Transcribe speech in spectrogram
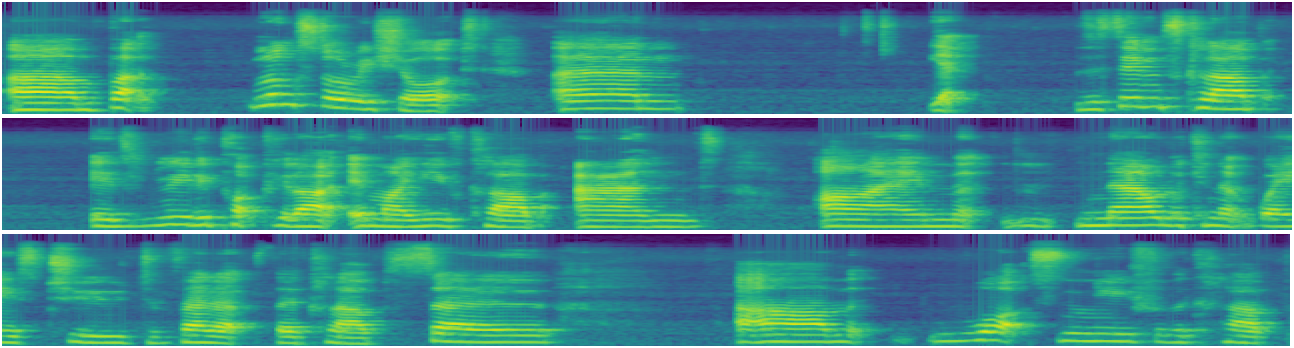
Um, but long story short, um, yeah, the Sims Club is really popular in my youth club and I'm now looking at ways to develop the club. So, um, what's new for the club?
